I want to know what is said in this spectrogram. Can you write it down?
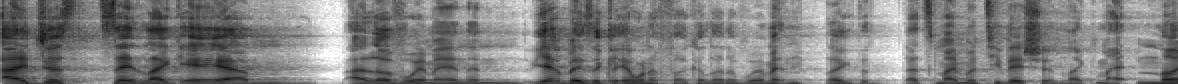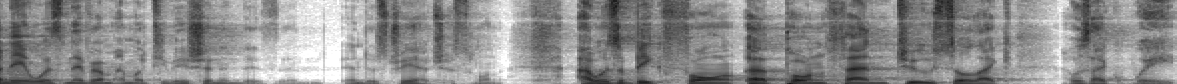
I just said like, "Hey, um, I love women," and yeah, basically, I want to fuck a lot of women. Like th- that's my motivation. Like my money was never my motivation in this in- industry. I just want. I was a big porn, uh, porn fan too, so like I was like, wait,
